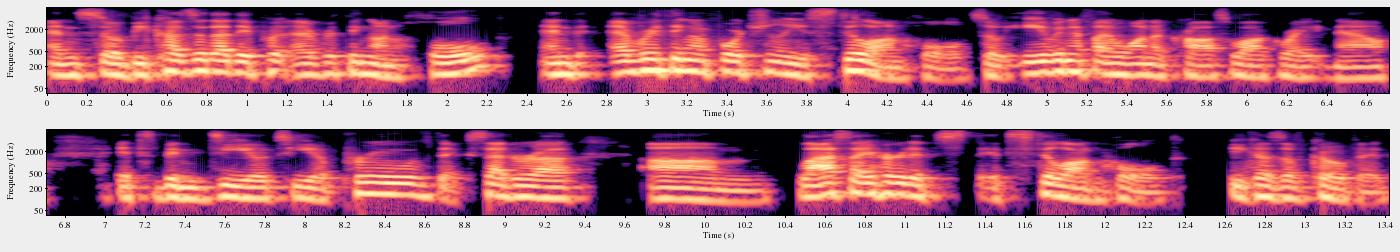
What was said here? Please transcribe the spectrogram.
And so because of that, they put everything on hold and everything unfortunately is still on hold. So even if I want a crosswalk right now, it's been DOT approved, et cetera. Um, last I heard, it's it's still on hold because of COVID,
